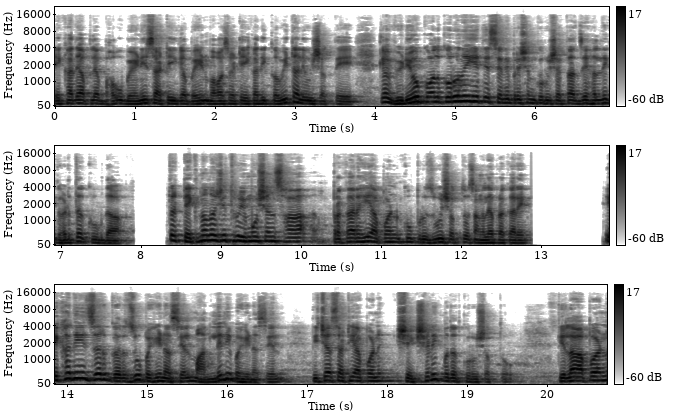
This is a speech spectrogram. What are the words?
एखाद्या आपल्या भाऊ बहिणीसाठी किंवा बहीण भावासाठी एखादी कविता लिहू शकते किंवा व्हिडिओ कॉल करूनही ते सेलिब्रेशन करू शकतात जे हल्ली घडतं खूपदा. तर टेक्नॉलॉजी थ्रू इमोशन्स हा प्रकारही आपण खूप रुजवू शकतो चांगल्या प्रकारे. एखादी जर गरजू बहीण असेल मानलेली बहीण असेल तिच्यासाठी आपण शैक्षणिक मदत करू शकतो. तिला आपण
